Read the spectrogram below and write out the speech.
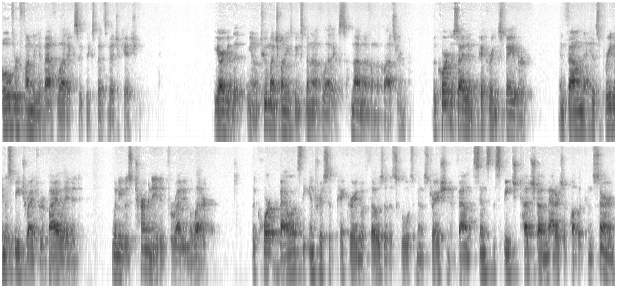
overfunding of athletics at the expense of education. He argued that, you know, too much money is being spent on athletics, not enough on the classroom. The court decided in Pickering's favor and found that his freedom of speech rights were violated when he was terminated for writing the letter. The court balanced the interests of Pickering with those of the school's administration and found that since the speech touched on matters of public concern,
